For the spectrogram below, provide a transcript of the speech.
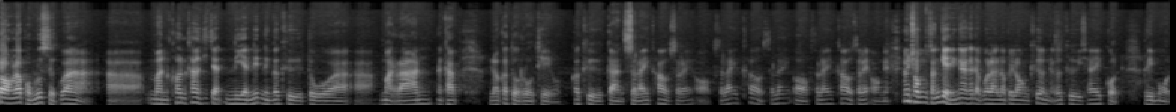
ลองแล้วผมรู้สึกว่า มันค่อนข้างที่จะเนียนนิดหนึ่งก็คือตัวมาร้านนะครับ แล้วก็ตัวโรเทลก็คือการสไลด์เข้าสไลด์ออกสไลด์เข้าสไลด์ออกสไลด์เข้าสไลด์ออกเนี่ยท่านผู้ชมสังเกตง่ายๆก็แบบเวลาเราไปลองเครื่องเนี่ยก็คือใช้กดรีโมท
